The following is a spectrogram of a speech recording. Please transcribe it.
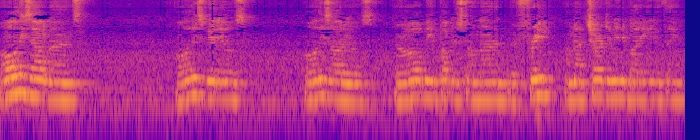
All these outlines all these videos, all these audios, they're all being published online. They're free. I'm not charging anybody anything.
